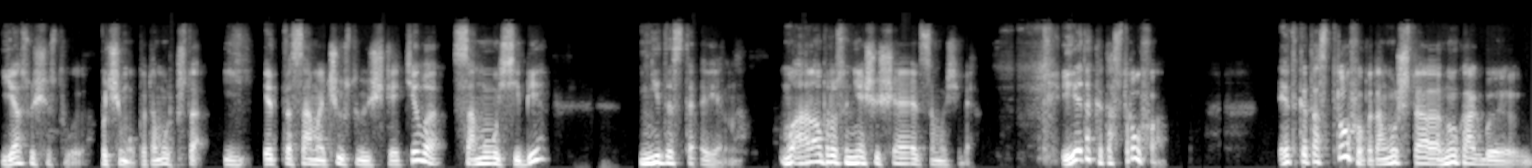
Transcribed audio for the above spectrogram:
я существую. Почему? Потому что это самое чувствующее тело само себе недостоверно. Ну, оно просто не ощущает само себя. И это катастрофа. Это катастрофа, потому что, ну, как бы,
